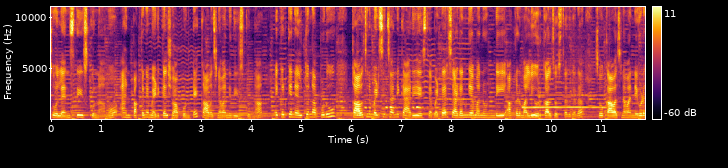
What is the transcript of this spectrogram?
సో లెన్స్ తీసుకున్నాము. అండ్ పక్కనే మెడికల్ షాప్ ఉంటే కావాల్సినవన్నీ తీసుకున్నా. ఎక్కడికైనా వెళ్తున్నప్పుడు కావాల్సిన మెడిసిన్స్ అన్నీ క్యారీ చేస్తే బెటర్. సడన్గా ఏమైనా ఉండి అక్కడ మళ్ళీ ఉరకాల్సి వస్తుంది కదా సో కావాల్సినవన్నీ కూడా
